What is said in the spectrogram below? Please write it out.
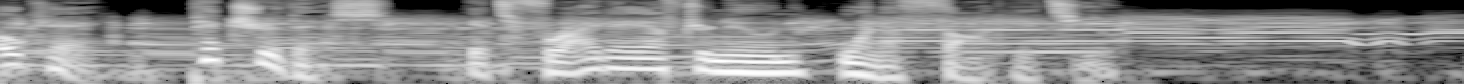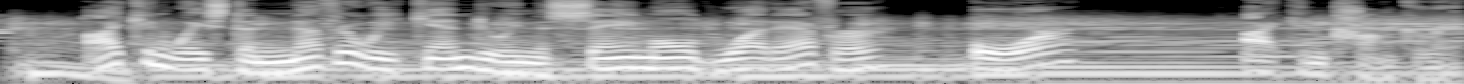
Okay, picture this. It's Friday afternoon when a thought hits you. I can waste another weekend doing the same old whatever, or I can conquer it.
